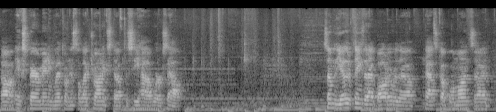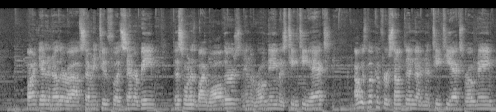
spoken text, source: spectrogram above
uh, experimenting with on this electronic stuff to see how it works out. Some of the other things that I bought over the past couple of months, I bought yet another uh, 72 foot center beam. This one is by Walthers and the road name is TTX. I was looking for something in the TTX road name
